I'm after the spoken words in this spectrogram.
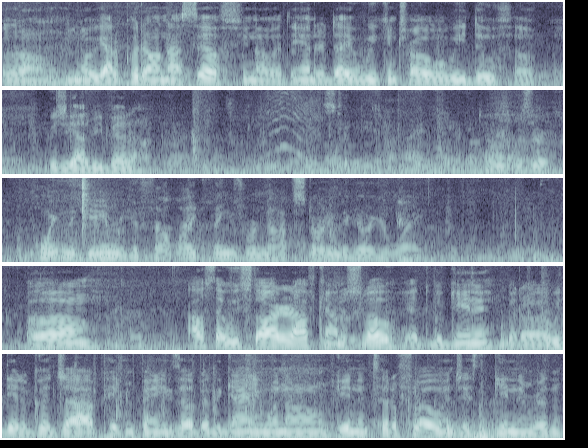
Um, you know, we got to put it on ourselves. You know, at the end of the day, we control what we do, so we just got to be better. Was there a point in the game where you felt like things were not starting to go your way? Um, I would say we started off kind of slow at the beginning, but uh, we did a good job picking things up as the game went on, getting into the flow and just getting in rhythm.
